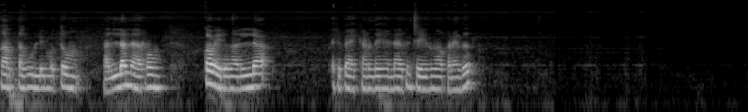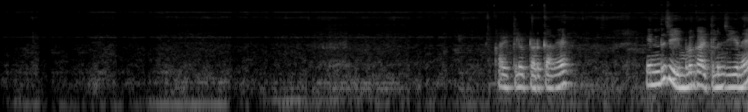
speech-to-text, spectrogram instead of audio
കറുത്ത കുള്ളിമുത്തും നല്ല നിറവും ഒക്കെ വരും. നല്ല ഒരു പാക്കാണ് എല്ലാവരും ചെയ്ത് നോക്കണേ ഇത്. കഴുത്തിലിട്ട് കൊടുക്കാതെ എന്ത് ചെയ്യുമ്പോഴും കഴുത്തിലും ചെയ്യണേ.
